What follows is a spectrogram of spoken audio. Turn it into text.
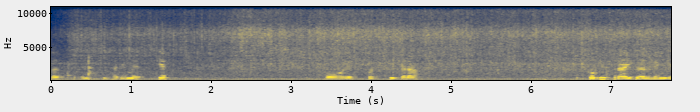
लहसुन हरी मिर्च के। और इसको अच्छी तरह इसको भी फ्राई कर लेंगे।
